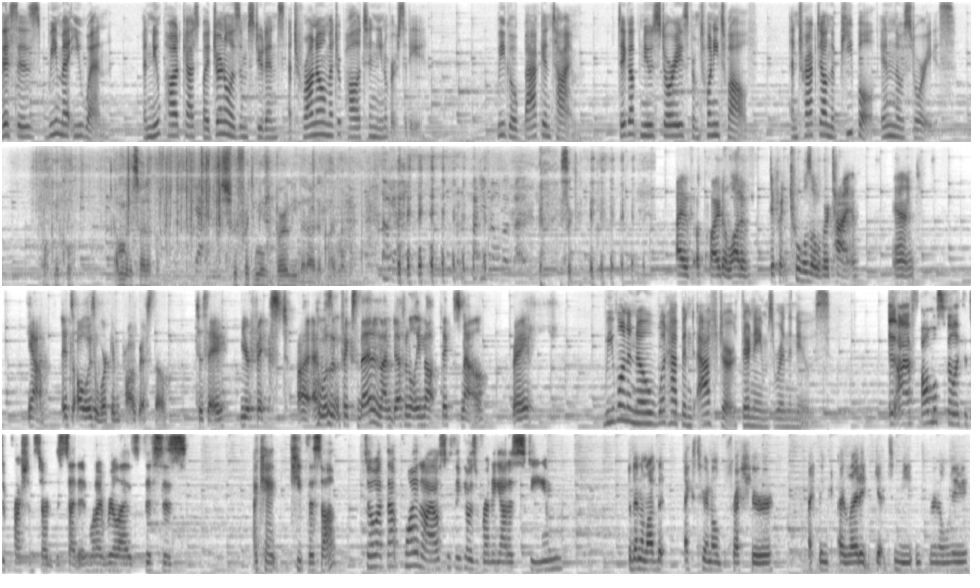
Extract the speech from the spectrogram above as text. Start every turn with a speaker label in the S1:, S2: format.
S1: This is We Met You When, a new podcast by journalism students at Toronto Metropolitan University. We go back in time, dig up news stories from 2012, and track down the people in those stories.
S2: Okay, cool. I'm gonna this article.
S3: Yeah.
S2: She referred to me as Burley in that article, I remember.
S3: Oh yeah. How do you feel about that?
S2: It's okay.
S4: I've acquired a lot of different tools over time. And yeah, it's always a work in progress, though, to say you're fixed. I, I wasn't fixed then, and I'm definitely not fixed now, right?
S1: We want to know what happened after their names were in the news.
S5: it, I almost felt like the depression started to set in when I realized this is, I can't keep this up. So at that point, I also think I was running out of steam.
S6: But then a lot of the external pressure, I think I let it get to me internally.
